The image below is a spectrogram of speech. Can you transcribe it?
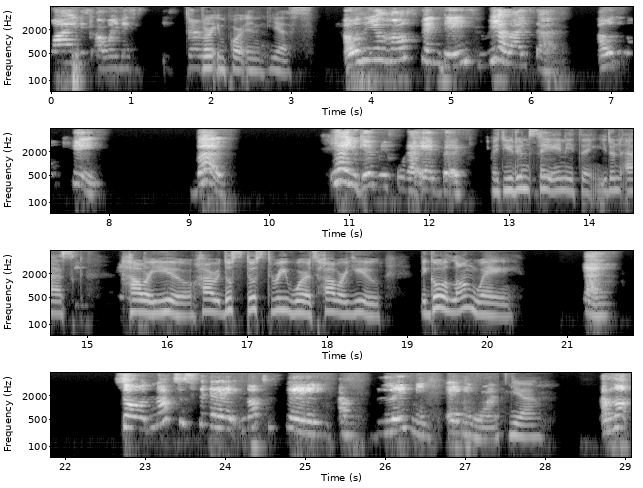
why this awareness is, very, very important. Yes. I was in your house 10 days, realized that I wasn't okay. But yeah, you gave me food, I ate, but But you didn't say anything. You didn't ask, "How are you?" How are those those three words? How are you? They go a long way. Yeah. So not to say, not to say I'm blaming anyone. Yeah. I'm not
